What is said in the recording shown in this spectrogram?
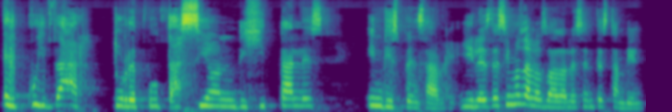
el cuidar tu reputación digital es indispensable. Y les decimos a los adolescentes también,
